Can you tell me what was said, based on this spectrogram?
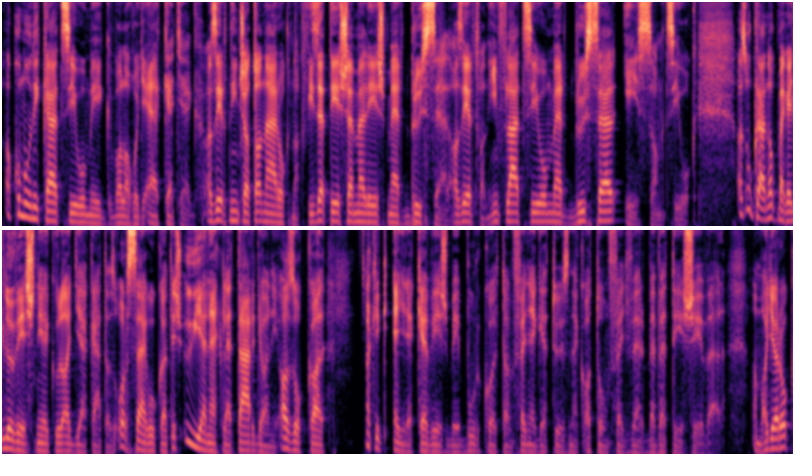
A kommunikáció még valahogy elketyeg. Azért nincs a tanároknak fizetésemelés, mert Brüsszel. Azért van infláció, mert Brüsszel és szankciók. Az ukránok meg egy lövés nélkül adják át az országukat, és üljenek le tárgyalni azokkal, akik egyre kevésbé burkoltan fenyegetőznek atomfegyver bevetésével. A magyarok,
